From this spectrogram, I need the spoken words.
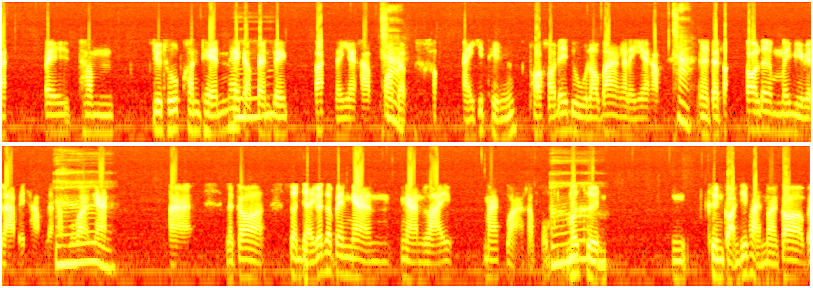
ารไปทำ YouTube คอนเทนต์ให้กับอืมแฟนเพลงบ้างอะไรเงี้ยครับ พอค่ะแบบเขาหายคิดถึง พอเขาได้ดูเราบ้างอะไรเงี้ยครับค่ะเออแต่ตอนก็เริ่มไม่มีเวลาไปทำแล้วครับ เพราะว่างานมาแล้วก็ส่วนใหญ่ก็จะเป็นงานงานไลฟ์มากกว่าครับผมอ๋อเมื่อคืน คืนก่อนที่ผ่านมาก็ไป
